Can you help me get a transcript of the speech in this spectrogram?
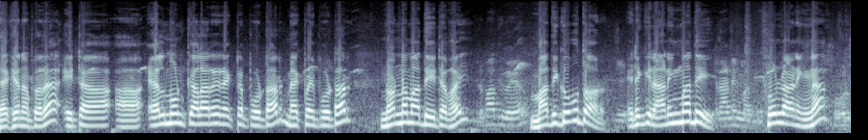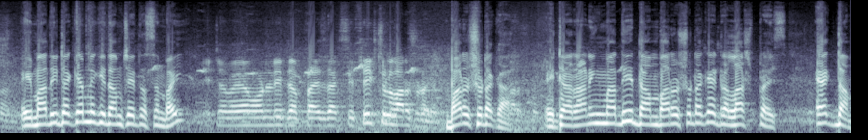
দেখেন আপনারা এটা অ্যালমন্ড কালারের একটা পোটার ম্যাকপাই পোটার। নন্না মাদি এটা ভাই? মাদি কবুতর? এটা কি রানিং মাদি? ফুল রানিং না? এই মাদিটা কেমনে কি দাম চাইতেছেন ভাই? বারোশো টাকা। এটা রানিং মাদি দাম বারোশো টাকা এটা লাস্ট প্রাইস একদম।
